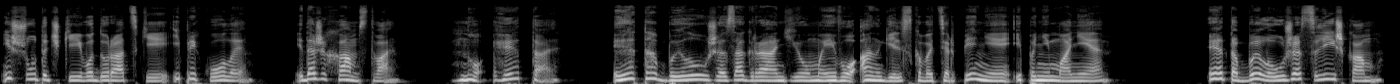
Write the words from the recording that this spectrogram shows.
И шуточки его дурацкие, и приколы, и даже хамство. Но это... Это было уже за гранью моего ангельского терпения и понимания. Это было уже слишком.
